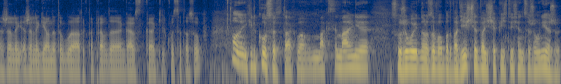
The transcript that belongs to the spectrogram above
e, że, że legiony to była tak naprawdę garstka kilkuset osób. No i kilkuset, tak, bo maksymalnie służyło jednorazowo chyba 20-25 tysięcy żołnierzy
